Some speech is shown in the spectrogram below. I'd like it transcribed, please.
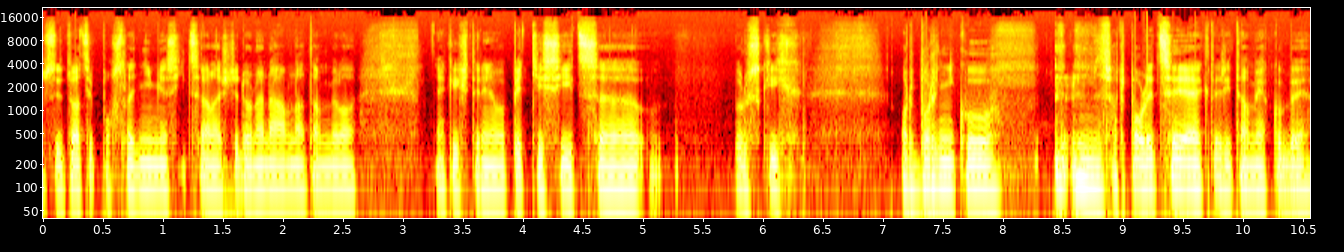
situaci poslední měsíce, ale ještě donedávna tam bylo nějakých 4 nebo 5 tisíc eh, ruských odborníků z řad policie, kteří tam jakoby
